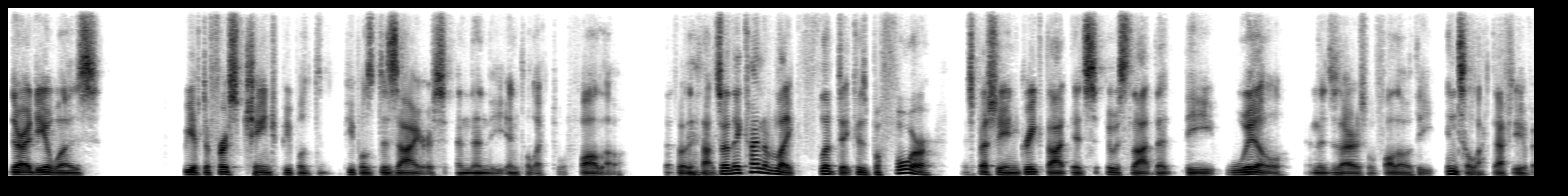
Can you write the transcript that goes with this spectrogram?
their idea was we have to first change people people's desires and then the intellect will follow that's what they thought so they kind of like flipped it because before especially in greek thought it's it was thought that the will and the desires will follow the intellect after you've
